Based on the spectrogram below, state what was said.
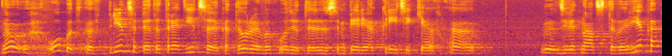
Ну, опыт, э, в принципе, это традиция, которая выходит из империи критики XIX э, века,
